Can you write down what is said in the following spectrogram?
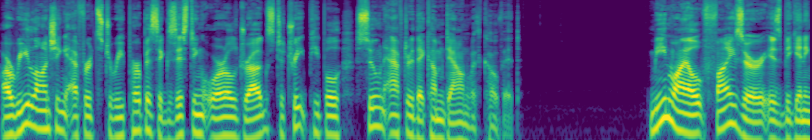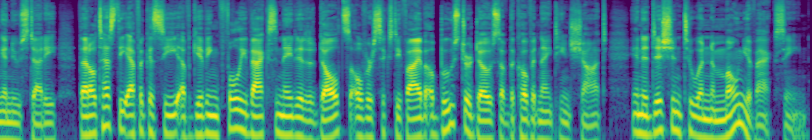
are relaunching efforts to repurpose existing oral drugs to treat people soon after they come down with COVID. Meanwhile, Pfizer is beginning a new study that'll test the efficacy of giving fully vaccinated adults over 65 a booster dose of the COVID 19 shot, in addition to a pneumonia vaccine.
